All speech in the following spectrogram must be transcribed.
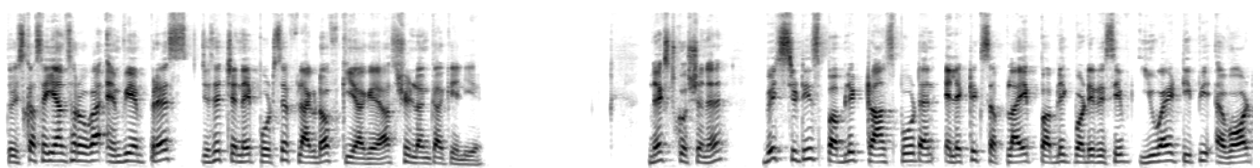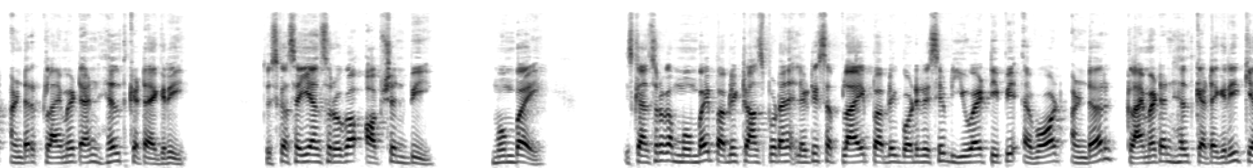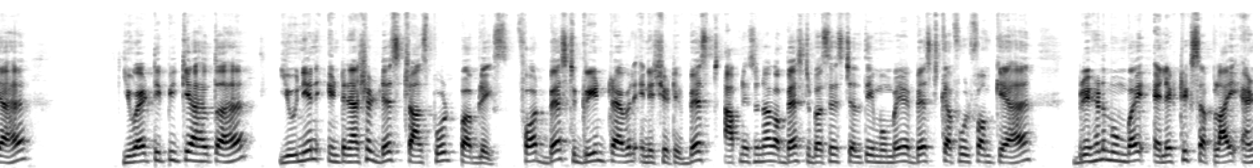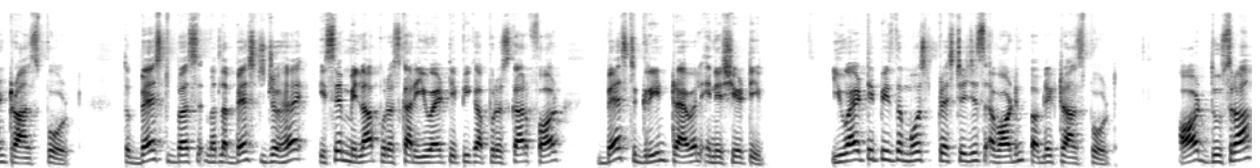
तो इसका सही आंसर होगा एम वी एम्प्रेस जिसे चेन्नई पोर्ट से फ्लैग्ड ऑफ़ किया गया श्रीलंका के लिए। नेक्स्ट क्वेश्चन है which cities public transport and electric supply public body received U I T P award under climate and health category तो इसका सही आंसर होगा ऑप्शन बी मुंबई। इसका आंसर होगा, Mumbai public transport and electric supply public body received P award under climate and health category क्या है? P क्या होता है? Union international des transport publics for best green travel initiative best आपने सुना होगा बेस्ट बसेस चलती है मुंबई में। बेस्ट का फुल फॉर्म क्या है? Brihan Mumbai electric supply and transport तो बेस्ट बस मतलब बेस्ट जो है, इसे मिला पुरस्कार यूआईटीपी का पुरस्कार for best green travel initiative U I T P is the most prestigious award in public transport और दूसरा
